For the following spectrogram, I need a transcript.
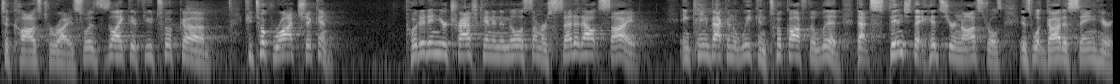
to cause to rise. So it's like if you took. Uh, if you took raw chicken, put it in your trash can in the middle of summer, set it outside, and came back in a week and took off the lid, that stench that hits your nostrils is what God is saying here.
